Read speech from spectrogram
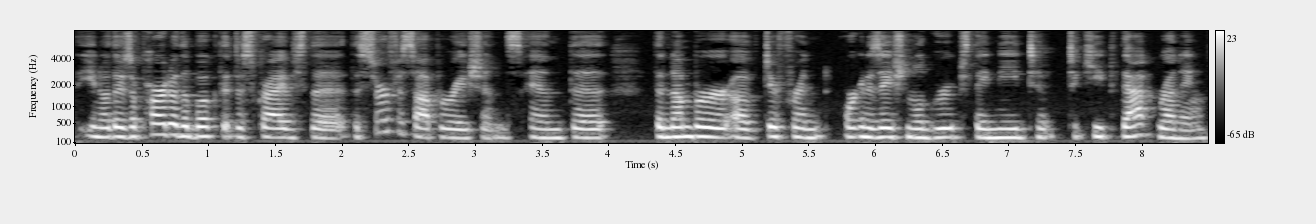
you know there's a part of the book that describes the the surface operations and the the number of different organizational groups they need to, to keep that running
